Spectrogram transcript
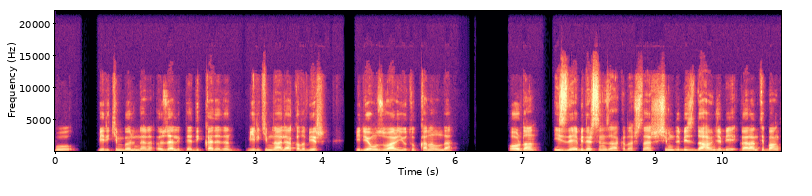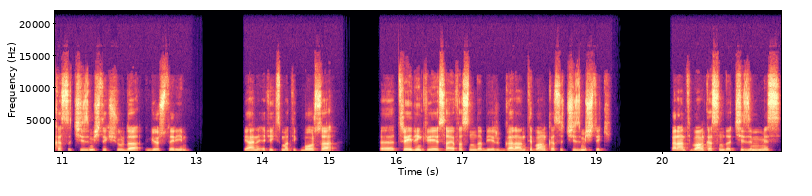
bu birikim bölümlerine özellikle dikkat edin. Birikimle alakalı bir videomuz var YouTube kanalında. Oradan izleyebilirsiniz arkadaşlar. Şimdi biz daha önce bir garanti bankası çizmiştik. Şurada göstereyim. Yani FXmatic Borsa e, TradingView sayfasında bir garanti bankası çizmiştik. Garanti Bankası'nda çizimimiz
